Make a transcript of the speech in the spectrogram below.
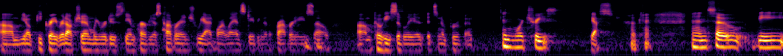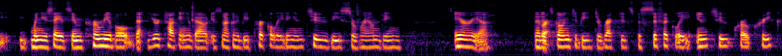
um, you know, peak rate reduction, we reduce the impervious coverage, we add more landscaping to the property, so, um, cohesively, it, it's an improvement. And more trees. Yes, Okay. And so the, when you say it's impermeable, that you're talking about, it's not going to be percolating into the surrounding area? That it's Correct. going to be directed specifically into Crow Creek?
